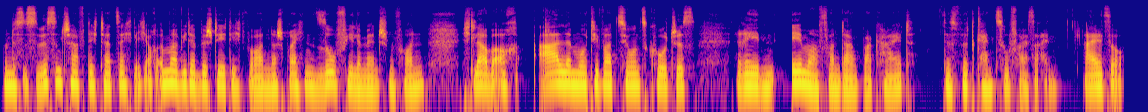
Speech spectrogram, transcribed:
Und es ist wissenschaftlich tatsächlich auch immer wieder bestätigt worden. Da sprechen so viele Menschen von. Ich glaube, auch alle Motivationscoaches reden immer von Dankbarkeit. Das wird kein Zufall sein. Also,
